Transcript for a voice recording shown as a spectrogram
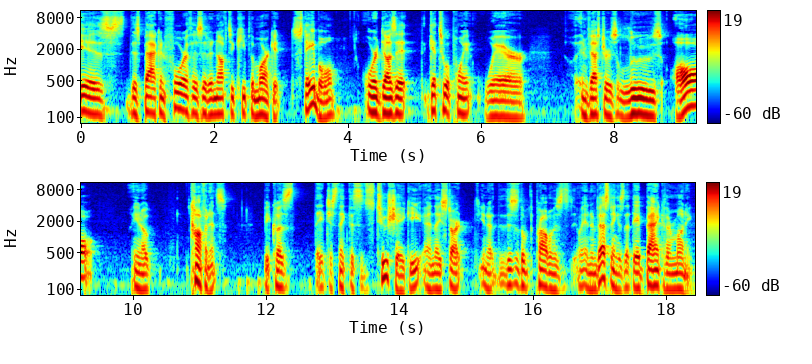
is this back and forth, is it enough to keep the market stable? Or does it get to a point where investors lose all, you know, confidence because they just think this is too shaky and they start you know this is the problem is in investing is that they bank their money.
